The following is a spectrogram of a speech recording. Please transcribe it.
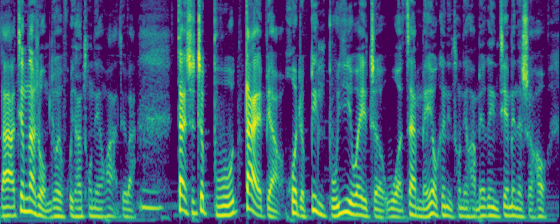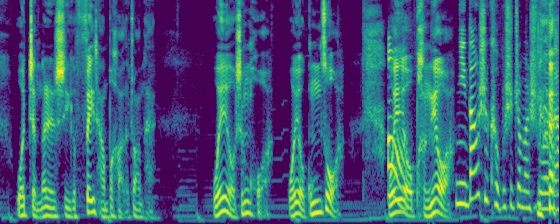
那见不到的时候，我们就会互相通电话，对吧？嗯但是这不代表或者并不意味着我在没有跟你通电话、没有跟你见面的时候，我整个人是一个非常不好的状态。我也有生活，我有工作，哦我也有朋友啊。你当时可不是这么说的，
